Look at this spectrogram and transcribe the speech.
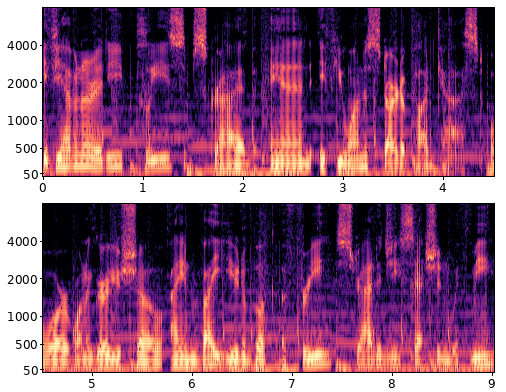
If you haven't already, please subscribe. And if you want to start a podcast or want to grow your show, I invite you to book a free strategy session with me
